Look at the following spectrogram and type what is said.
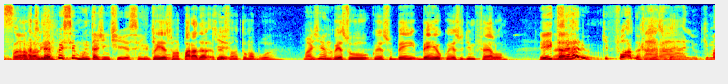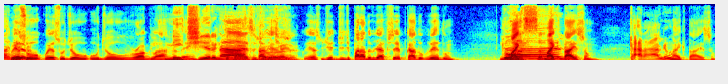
situação. Tava ali. deve conhecer muita gente assim. eu tipo, conheço uma parada, eu que- conheço uma turma boa. Imagino. Conheço, conheço bem, bem eu conheço o Jim Fellow. Eita! Sério? Que foda. Caralho, que maneiro. Conheço, conheço o Joe, o Joe Rog lá. também. Mentira que tu Não, conhece o tá Joe mentindo. Rogan. Conheço de, de, de parada do UFC, por causa do Verdun. Nossa! Mike, Mike Tyson. Caralho. Mike Tyson.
